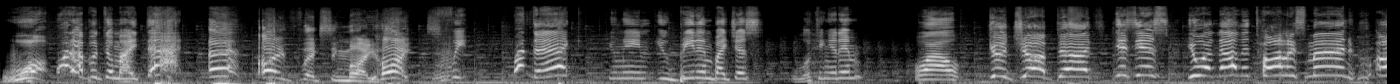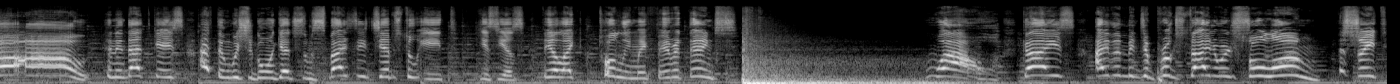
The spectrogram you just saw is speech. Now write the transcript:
what? What happened to my dad? Uh, I'm flexing my height. wait, what the heck? You mean you beat him by just looking at him? Wow. Good job, Dad! Yes, yes! You are now the tallest man! Oh! And in that case, I think we should go and get some spicy chips to eat. Yes, yes, they are like totally my favorite things. Wow! Guys, I haven't been to Brooks Diner in so long! That's right,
